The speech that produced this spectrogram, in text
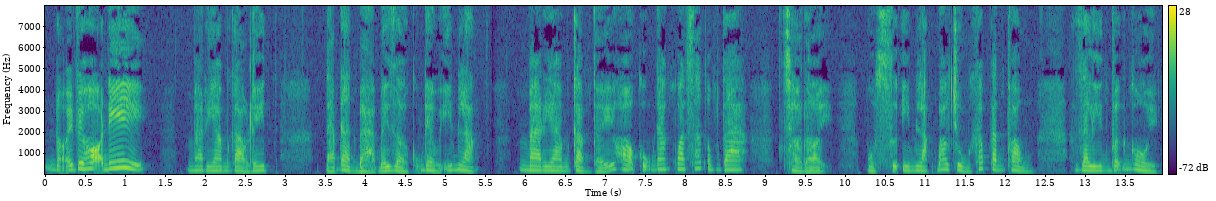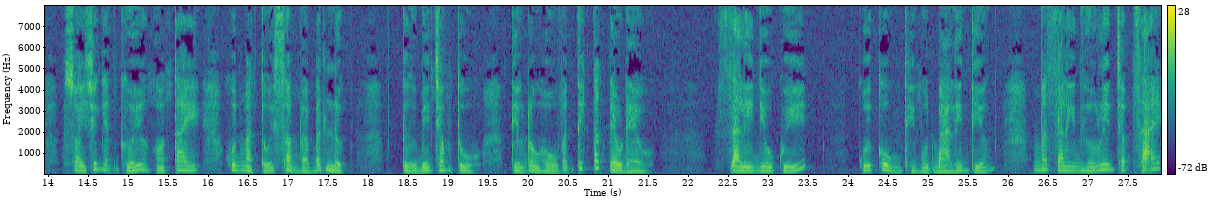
Nói với họ đi! Mariam gào lên. Đám đàn bà bây giờ cũng đều im lặng. Mariam cảm thấy họ cũng đang quan sát ông ta, chờ đợi. Một sự im lặng bao trùm khắp căn phòng. Jalin vẫn ngồi, xoay chiếc nhẫn cưới ở ngón tay, khuôn mặt tối sầm và bất lực. Từ bên trong tủ, tiếng đồng hồ vẫn tích tắc đều đều. Jalin yêu quý. Cuối cùng thì một bà lên tiếng. Mắt Jalin hướng lên chậm rãi,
